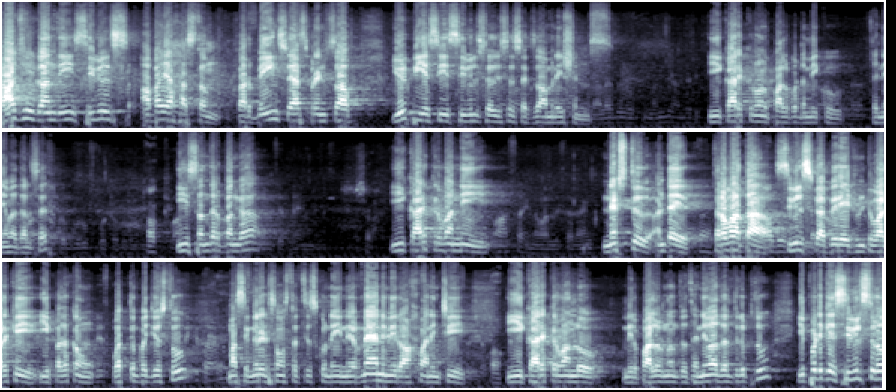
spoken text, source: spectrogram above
రాజీవ్ గాంధీ సివిల్స్ అభయహస్తం for mains aspirants of UPSC civil services examinations. ఈ కార్యక్రమంలో పాల్గొన్న మీకు ధన్యవాదాలు సార్. ఈ సందర్భంగా ఈ కార్యక్రమాన్ని నెక్స్ట్ అంటే తర్వాత సివిల్స్గా పేరేటువంటి వారికి ఈ పథకం వర్తింపజేస్తూ మా సింగరేణి సంస్థ తీసుకున్న ఈ నిర్ణయాన్ని మీరు ఆహ్వానించి ఈ కార్యక్రమంలో మీరు పాల్గొన్నందుకు ధన్యవాదాలు తెలుపుతూ ఇప్పటికే సివిల్స్లో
